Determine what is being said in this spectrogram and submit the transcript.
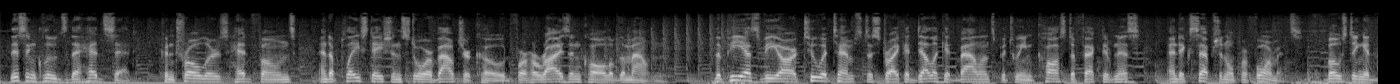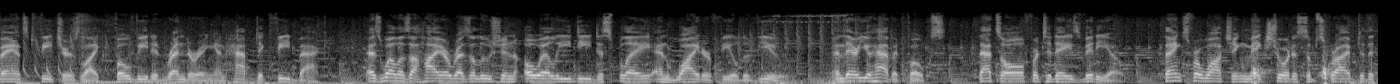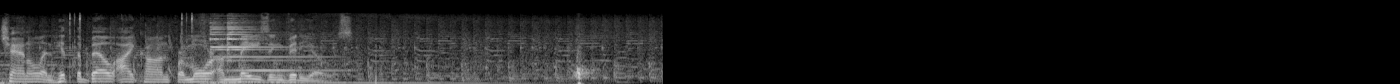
This includes the headset, controllers, headphones, and a PlayStation Store voucher code for Horizon Call of the Mountain. The PSVR 2 attempts to strike a delicate balance between cost-effectiveness and exceptional performance, boasting advanced features like foveated rendering and haptic feedback, as well as a higher resolution OLED display and wider field of view. And there you have it, folks. That's all for today's video. Thanks for watching. Make sure to subscribe to the channel and hit the bell icon for more amazing videos.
